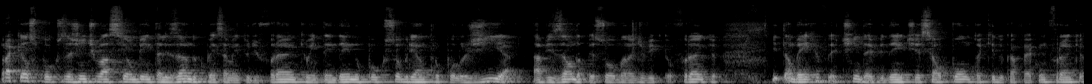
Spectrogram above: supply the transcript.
para que aos poucos a gente vá se ambientalizando com o pensamento de Frankl, entendendo um pouco sobre a antropologia, a visão da pessoa humana de Viktor Frankl, e também refletindo, é evidente, esse é o ponto aqui do Café com Frankl,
